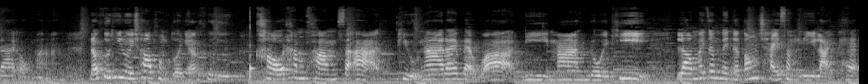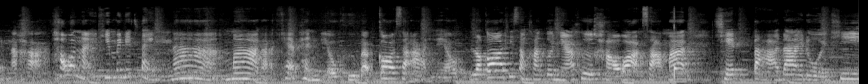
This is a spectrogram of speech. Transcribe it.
ได้ออกมา แล้วคือที่นุ้ยชอบของตัวนี้คือ เขาทำความสะอาดผิวหน้าได้แบบว่าดีมากโดยที่เราไม่จำเป็นจะต้องใช้สำลีหลายแผ่นนะคะ ถ้าวันไหนที่ไม่ได้แต่งหน้ามากอะแค่แผ่นเดียวคือแบบก็สะอาดแล้ว แล้วก็ที่สำคัญตัวนี้คือเขาอะสามารถเช็ดตาได้โดยที่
